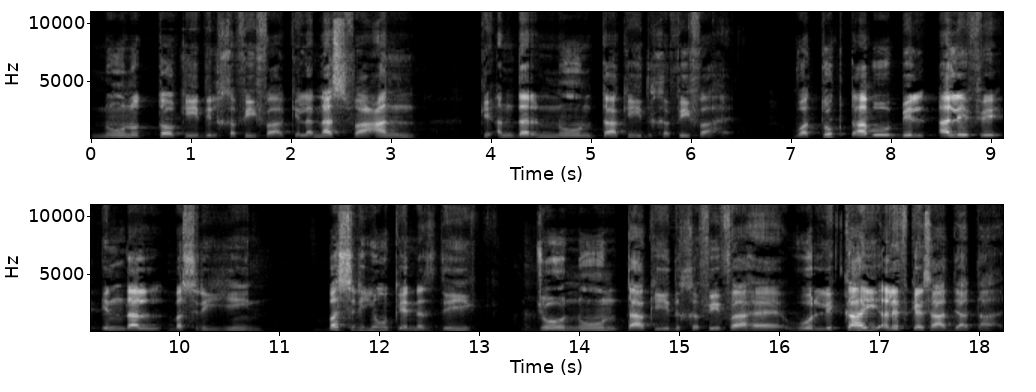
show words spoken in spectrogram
نون التوقید الخفیفہ، کہ لنصف عن کے اندر نون تاکید خفیفہ ہے۔ وہ تک تابو بل الف اندل بصریین بصریوں کے نزدیک جو نون تاکید خفیفہ ہے، وہ لکھا ہی الف کے ساتھ جاتا ہے۔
